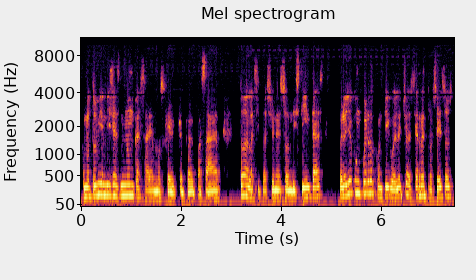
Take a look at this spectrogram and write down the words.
como tú bien dices, nunca sabemos qué puede pasar, todas las situaciones son distintas pero yo concuerdo contigo, el hecho de hacer retrocesos,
